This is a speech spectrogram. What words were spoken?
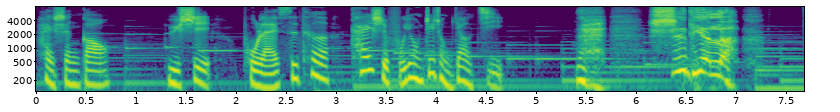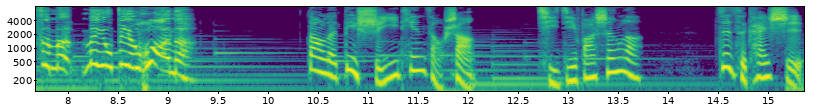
和身高。于是普莱斯特开始服用这种药剂。哎，十天了，怎么没有变化呢？到了第十一天早上，奇迹发生了。自此开始，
